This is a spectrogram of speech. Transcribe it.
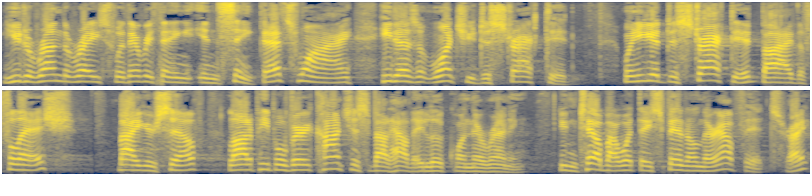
you to run the race with everything in sync. That's why He doesn't want you distracted. When you get distracted by the flesh, by yourself. A lot of people are very conscious about how they look when they're running. You can tell by what they spend on their outfits, right?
